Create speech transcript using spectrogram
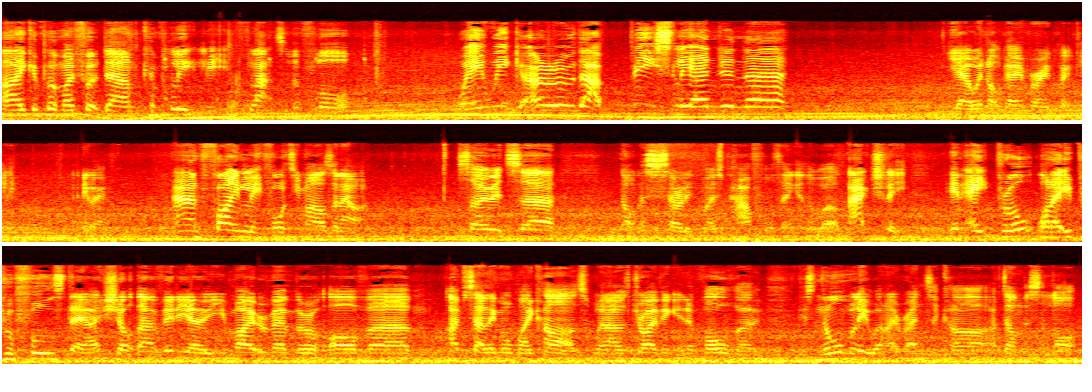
I can put my foot down completely flat to the floor. Away we go, that beastly engine there. Yeah, we're not going very quickly. Anyway, and finally 40 miles an hour. So it's uh, not necessarily the most powerful thing in the world. Actually, in April, on April Fool's Day, I shot that video you might remember of um, I'm selling all my cars when I was driving in a Volvo. Because normally when I rent a car, I've done this a lot,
